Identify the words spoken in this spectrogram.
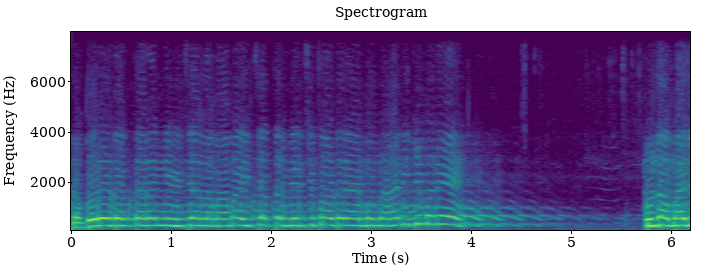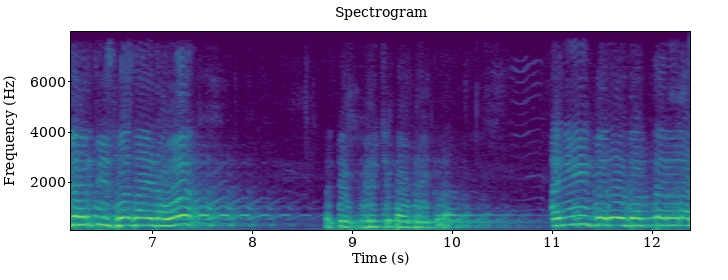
त्या गुरु डॉक्टरांनी विचारलं मामा हिच्यात तर मिरची पावडर आहे. मग आणि की म्हणे तुझा माझ्यावरती विश्वास आहे ना हो? व ते मिरची पावडर इकडं आणि गरुड डॉक्टराला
